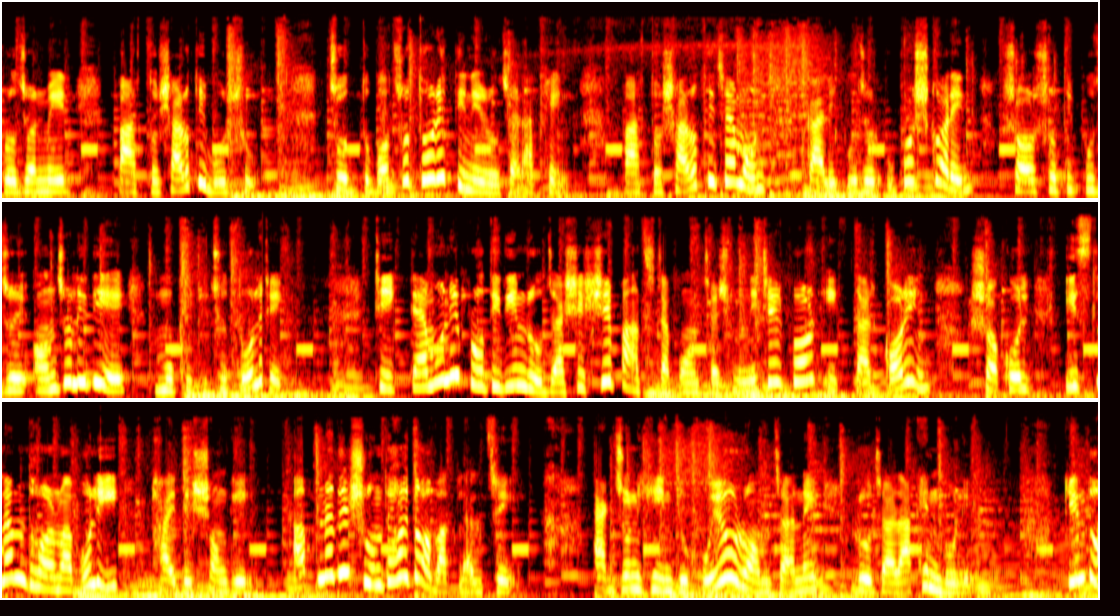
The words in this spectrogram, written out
প্রজন্মের পার্থ সারথী বসু। চোদ্দ বছর ধরে তিনি রোজা রাখেন। পার্থ সারথী যেমন কালী পুজোর উপোস করেন, সরস্বতী পুজোয় অঞ্জলি দিয়ে মুখে কিছু তোলে ঠিক তেমনই প্রতিদিন রোজা শেষে পাঁচটা পঞ্চাশ মিনিটের পর ইফতার করেন সকল ইসলাম ধর্মাবলী ভাইদের সঙ্গে। আপনাদের শুনতে হয়তো অবাক লাগছে, একজন হিন্দু হয়েও রমজানে রোজা রাখেন বলে। কিন্তু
